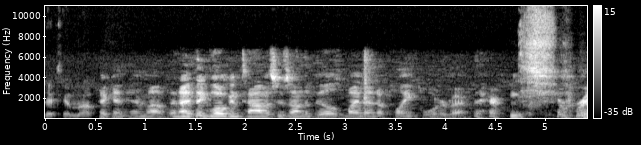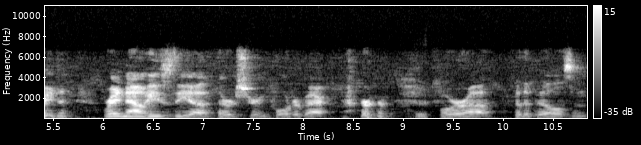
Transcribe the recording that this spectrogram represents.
Pick him up. picking him up. And I think Logan Thomas, who's on the Bills, might end up playing quarterback there. right, right now, he's the uh, third string quarterback for for uh, for the Bills, and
